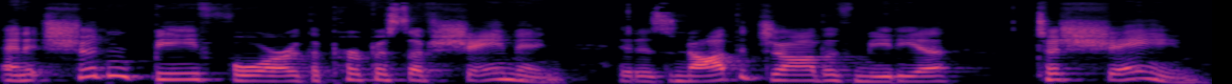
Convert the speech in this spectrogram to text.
and it shouldn't be for the purpose of shaming. It is not the job of media to shame.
